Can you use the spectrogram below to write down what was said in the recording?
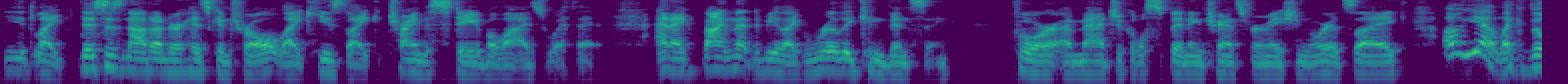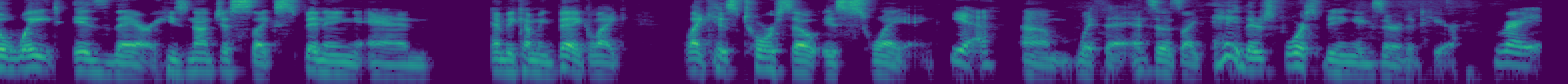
he, like this is not under his control. Like he's like trying to stabilize with it, and I find that to be like really convincing for a magical spinning transformation where it's like oh yeah like the weight is there he's not just like spinning and and becoming big like like his torso is swaying Yeah, um with it. And so it's like hey there's force being exerted here. Right.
